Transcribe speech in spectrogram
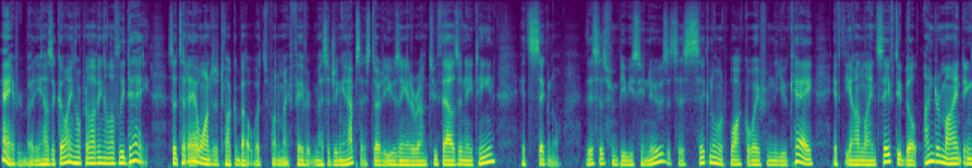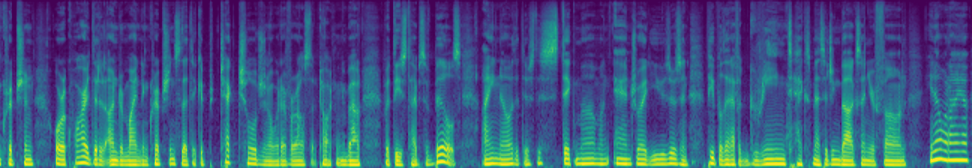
Hey everybody, how's it going? Hope you're having a lovely day. So today I wanted to talk about what's one of my favorite messaging apps. I started using it around 2018. It's Signal. This is from BBC News. It says Signal would walk away from the UK if the online safety bill undermined encryption or required that it undermined encryption so that they could protect children or whatever else they're talking about with these types of bills. I know that there's this stigma among Android users and people that have a green text messaging box on your phone. You know what I have?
